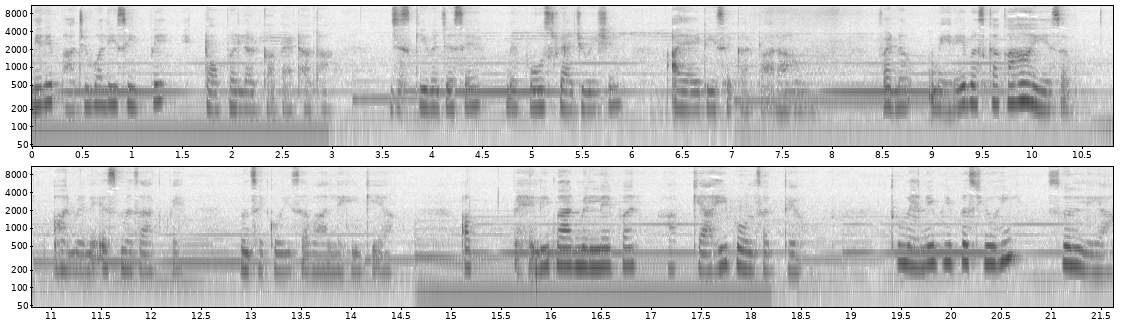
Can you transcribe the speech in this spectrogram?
मेरे बाजू वाली सीट पे एक टॉपर लड़का बैठा था। जिसकी वजह से मैं पोस्ट ग्रेजुएशन आईआईटी से कर पा रहा हूँ। वरना मेरे बस का कहाँ है ये सब? और मैंने इस मज़ाक पे उनसे कोई सवाल नहीं किया। अब पहली बार मिलने पर आप क्या ही बोल सकते हो? तो मैंने भी बस यूँ ही सुन लिया।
